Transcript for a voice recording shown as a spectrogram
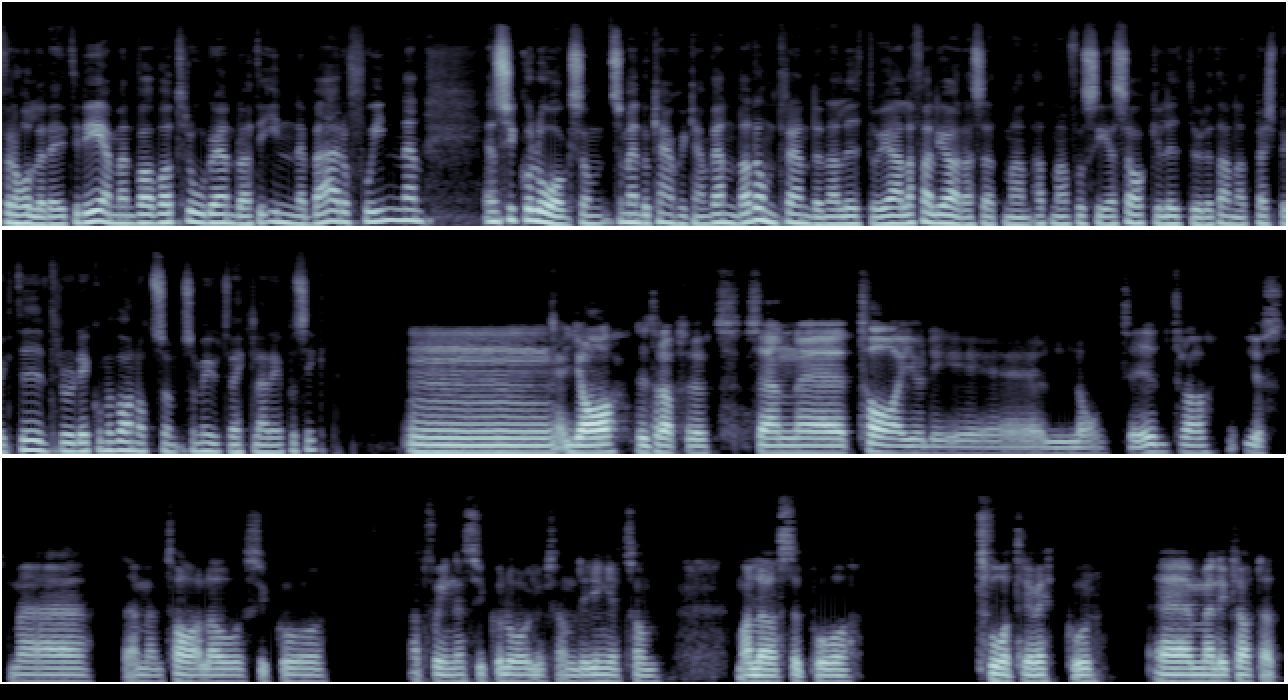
förhåller dig till det, men vad, vad, tror du ändå att det innebär att få in en, en psykolog som, som ändå kanske kan vända de trenderna lite och i alla fall göra så att man, att man får se saker lite ur ett annat perspektiv? Tror du det kommer vara något som, som utvecklar det på sikt? Mm, ja, det tror jag absolut. Sen eh, tar ju det lång tid tror jag, just med det mentala och psyko att få in en psykolog. Liksom. Det är inget som man löser på två, tre veckor. Eh, men det är klart att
